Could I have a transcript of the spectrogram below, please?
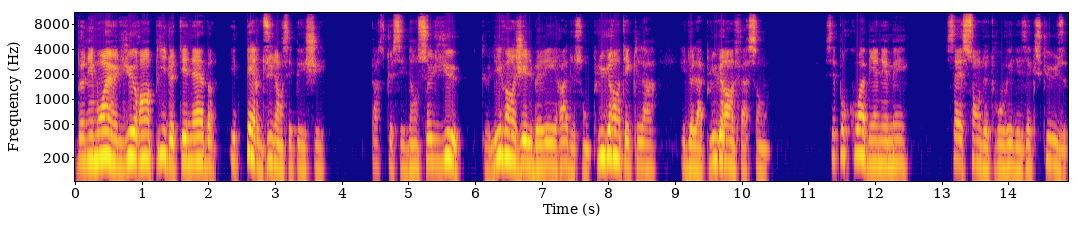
Donnez-moi un lieu rempli de ténèbres et perdu dans ses péchés, parce que c'est dans ce lieu que l'Évangile brillera de son plus grand éclat et de la plus grande façon. C'est pourquoi, bien-aimés, cessons de trouver des excuses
